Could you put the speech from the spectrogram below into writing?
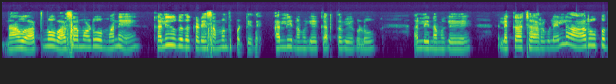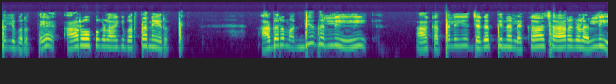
ನಾವು ಆತ್ಮ ವಾಸ ಮಾಡುವ ಮನೆ ಕಲಿಯುಗದ ಕಡೆ ಸಂಬಂಧಪಟ್ಟಿದೆ. ಅಲ್ಲಿ ನಮಗೆ ಕರ್ತವ್ಯಗಳು ಅಲ್ಲಿ ನಮಗೆ ಲೆಕ್ಕಾಚಾರಗಳು ಎಲ್ಲ ಆರೋಪದಲ್ಲಿ ಬರುತ್ತೆ, ಆರೋಪಗಳಾಗಿ ಬರ್ತಾನೆ ಇರುತ್ತೆ. ಅದರ ಮಧ್ಯದಲ್ಲಿ ಆ ಕತ್ತಲೆಯ ಜಗತ್ತಿನ ಲೆಕ್ಕಾಚಾರಗಳಲ್ಲಿ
